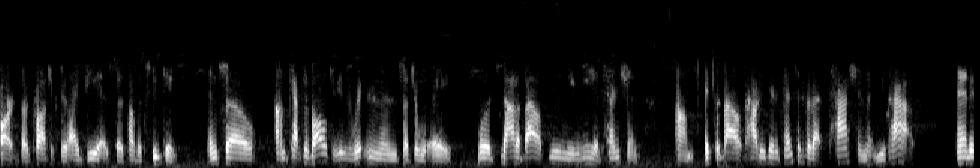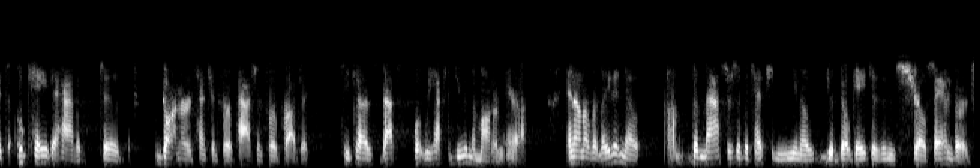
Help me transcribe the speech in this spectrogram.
art, their project, their ideas, their public speaking. And so um, Captivology is written in such a way where it's not about me, me, me attention. Um, it's about how do you get attention for that passion that you have. And it's okay to have it, to garner attention for a passion for a project because that's what we have to do in the modern era. And on a related note, um, the masters of attention, you know, your Bill Gates and Sheryl Sandbergs,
